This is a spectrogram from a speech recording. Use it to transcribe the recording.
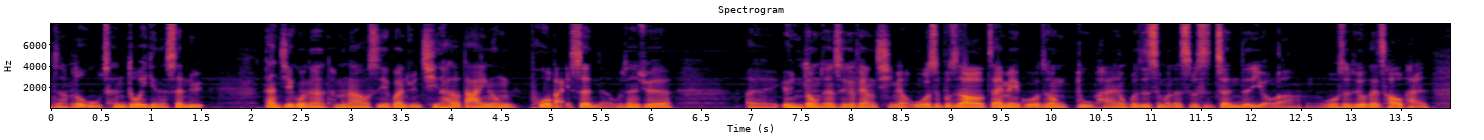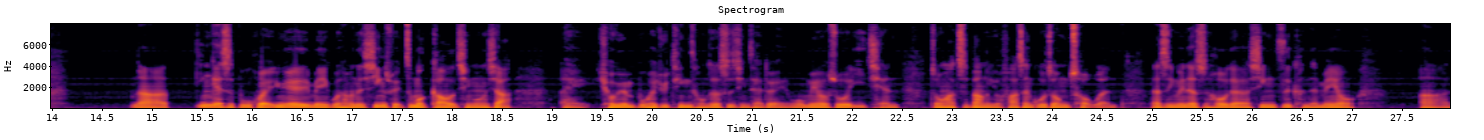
这差不多五成多一点的胜率。但结果呢？他们拿到世界冠军，其他都打赢那种破百胜的。我真的觉得，呃，运动真的是一个非常奇妙。我是不知道在美国这种赌盘或者什么的，是不是真的有了？我是不是有在操盘？那应该是不会，因为美国他们的薪水这么高的情况下，哎，球员不会去听从这个事情才对。我没有说以前中华职棒有发生过这种丑闻，但是因为那时候的薪资可能没有呃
